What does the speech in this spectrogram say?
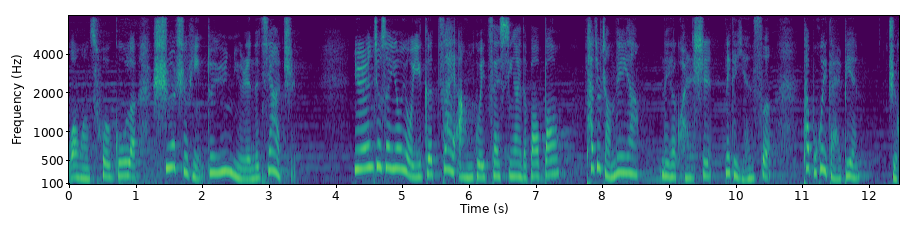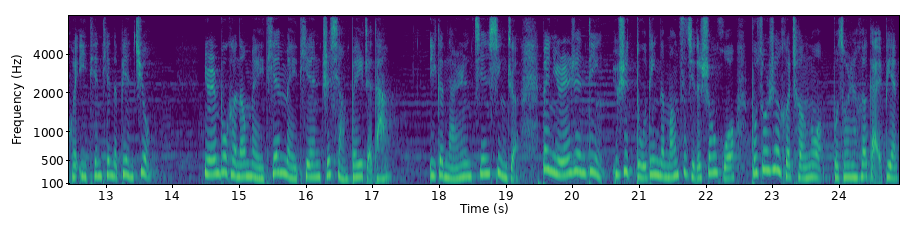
往往错估了奢侈品对于女人的价值。女人就算拥有一个再昂贵、再心爱的包包，它就长那样，那个款式、那个颜色，它不会改变，只会一天天的变旧。女人不可能每天每天只想背着它，一个男人坚信着被女人认定，于是笃定的忙自己的生活，不做任何承诺，不做任何改变，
